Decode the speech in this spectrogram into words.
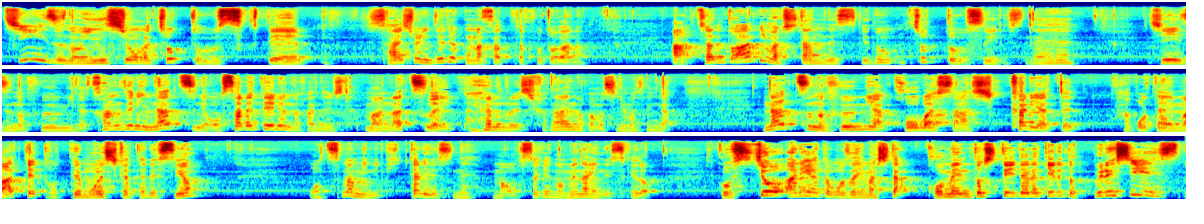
チーズの印象がちょっと薄くて最初に出てこなかったことがな。あちゃんとありはしたんですけどちょっと薄いですね。チーズの風味が完全にナッツに押されているような感じでした。まあナッツがいっぱいあるので仕方ないのかもしれませんが。ナッツの風味は香ばしさがしっかりあって歯応えもあってとっても美味しかったですよおつまみにぴったりですね。まあお酒飲めないんですけど。ご視聴ありがとうございました。コメントしていただけると嬉しいです。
